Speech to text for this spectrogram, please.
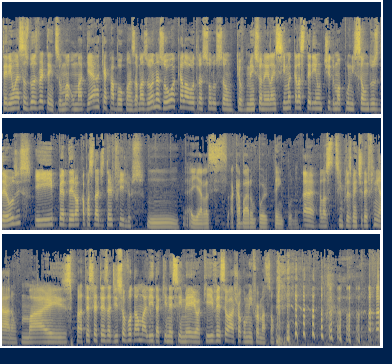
teriam essas duas vertentes. Uma, uma guerra que acabou com as Amazonas ou aquela outra solução que eu mencionei lá em cima, que elas teriam tido uma punição dos deuses e perderam a capacidade de ter filhos. Hum, e elas acabaram por tempo, né? É, elas simplesmente definharam. Mas para ter certeza disso, eu vou dar uma lida aqui nesse e-mail aqui e ver se eu acho alguma informação.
